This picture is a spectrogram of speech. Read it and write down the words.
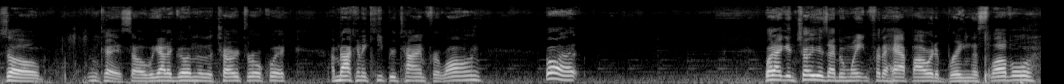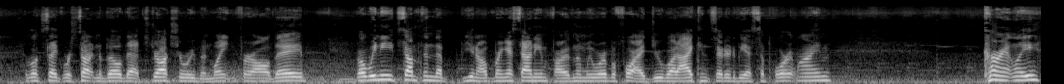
So, okay, so we got to go into the charts real quick. I'm not going to keep your time for long, but what I can show you is I've been waiting for the half hour to bring this level. It looks like we're starting to build that structure we've been waiting for all day. But we need something to, you know, bring us down even farther than we were before. I drew what I consider to be a support line currently.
